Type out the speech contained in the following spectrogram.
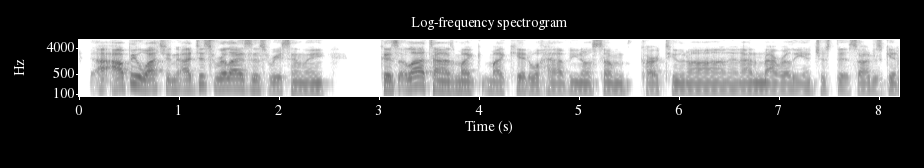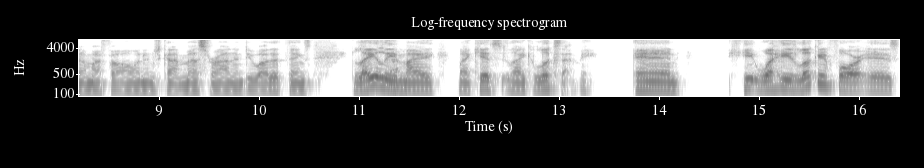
I'll be watching i just realized this recently because a lot of times my my kid will have you know some cartoon on and i'm not really interested so i'll just get on my phone and just kind of mess around and do other things. Lately yeah. my my kids like looks at me. And he what he's looking for is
